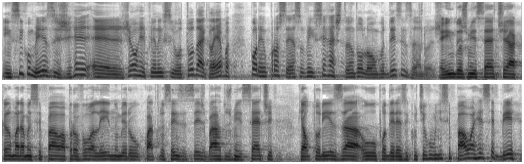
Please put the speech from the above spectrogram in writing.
Em cinco meses, é, georreferenciou toda a gleba, porém o processo vem se arrastando ao longo desses anos. Em 2007, a Câmara Municipal aprovou a Lei número 406-2007, que autoriza o Poder Executivo Municipal a receber,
